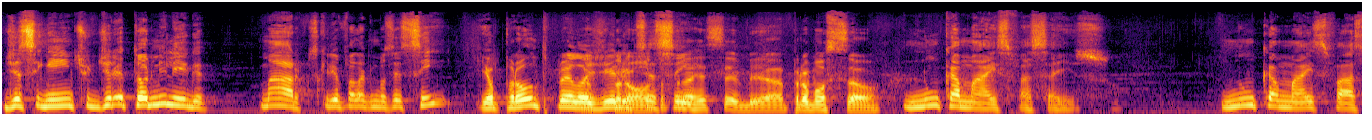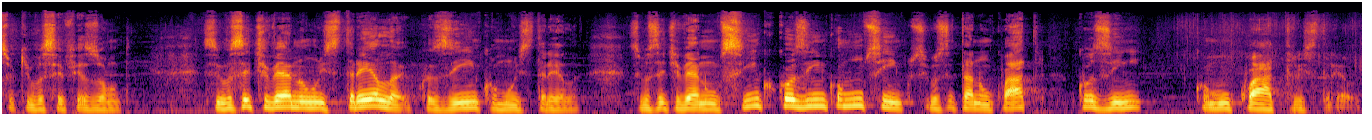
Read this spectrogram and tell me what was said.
dia seguinte, o diretor me liga. Marcos, queria falar com você. Sim. E eu pronto para o elogio, ele disse assim, para receber a promoção. nunca mais faça isso. Nunca mais faça o que você fez ontem. Se você tiver num estrela, cozinhe como um estrela. Se você tiver num 5, cozinhe como um 5. Se você está num 4, cozinhe como um 4 estrelas.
